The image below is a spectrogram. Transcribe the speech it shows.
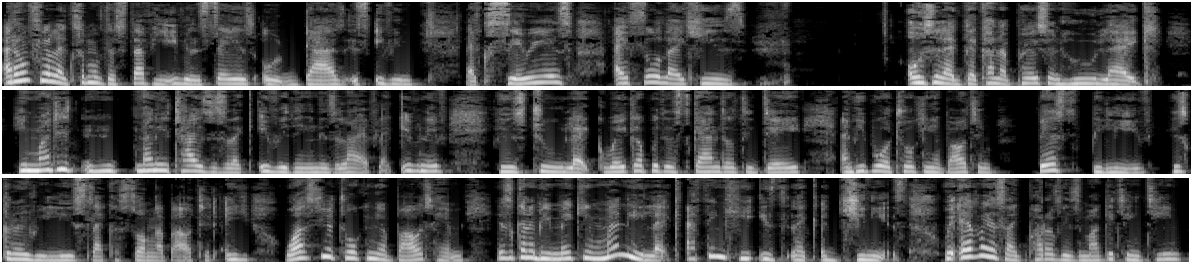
I don't feel like some of the stuff he even says or does is even like serious. I feel like he's also like the kind of person who like he monetizes like everything in his life. Like even if he's to like wake up with a scandal today and people are talking about him, best believe he's going to release like a song about it. And whilst you're talking about him, he's going to be making money. Like, I think he is like a genius. Whoever is like part of his marketing team,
